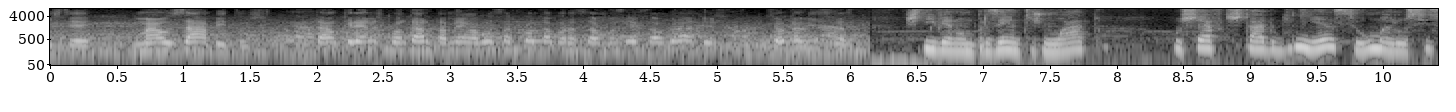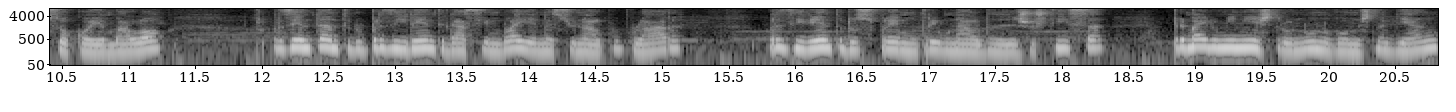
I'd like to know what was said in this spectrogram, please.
isto é, maus hábitos. Então queremos contar também a vossa colaboração, vocês são grandes jornalistas. Estiveram presentes no ato o chefe de Estado guineense Umaru Sissoko Embaló, representante do presidente da Assembleia Nacional Popular, presidente do Supremo Tribunal de Justiça, primeiro-ministro Nuno Gomes Nabian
